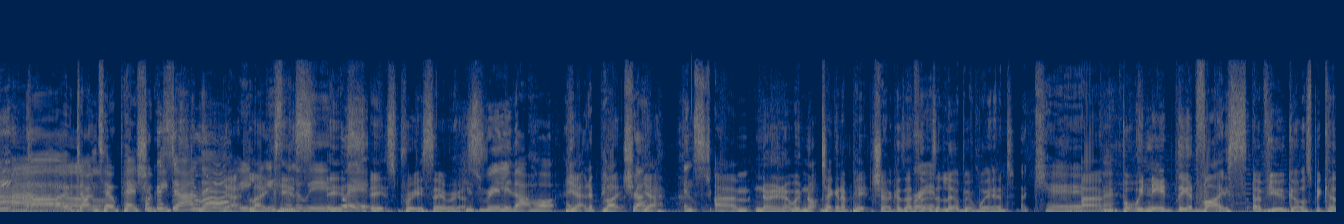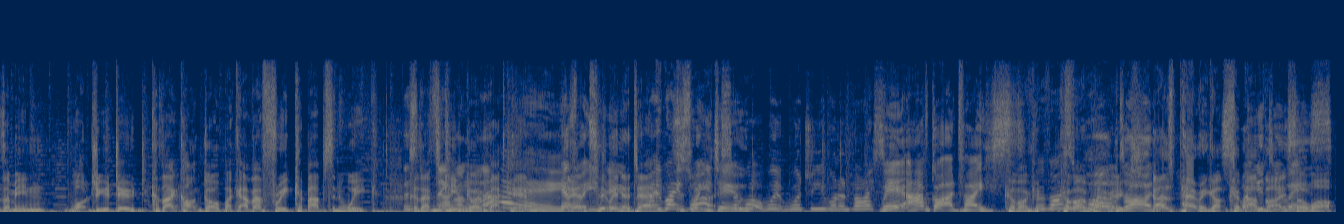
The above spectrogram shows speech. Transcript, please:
sorry. No, don't tell Pez. She'll be down there. yeah, like he's, he's it's, it's pretty serious. He's really that hot. I yeah, got a like yeah. Instagram. Um, no, no, no. We've not taken a picture because I thought it was a little bit weird. okay. Um, but we need the advice of you girls because I mean, what do you do? Because I can't go back. I've had three kebabs in a week because I have to keep going with back in. Hey. I had what you two do? in a day. Wait, wait, This is what you do. So what, what, what do you want advice Wait, for? I've got advice. Come on, Advice come on. Perrie. Hold on. Has Perrie got So kebab you do advice or what?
